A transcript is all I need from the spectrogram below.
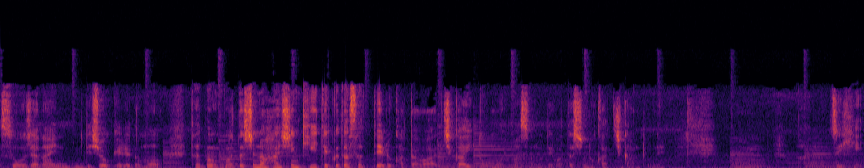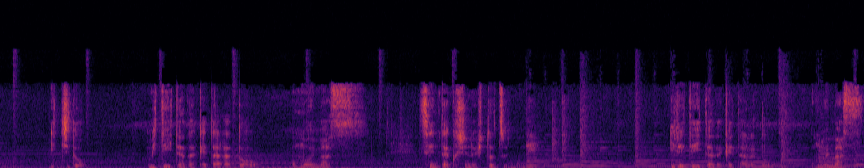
そうじゃないんでしょうけれども多分私の配信聞いてくださっている方は近いと思いますので私の価値観とね、うん、あのぜひ一度見ていただけたらと思います選択肢の一つにね入れていただけたらと思います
